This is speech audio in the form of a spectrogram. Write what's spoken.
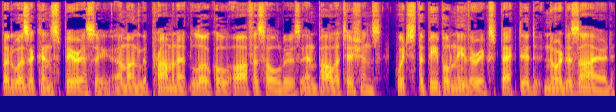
but was a conspiracy among the prominent local office holders and politicians, which the people neither expected nor desired,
